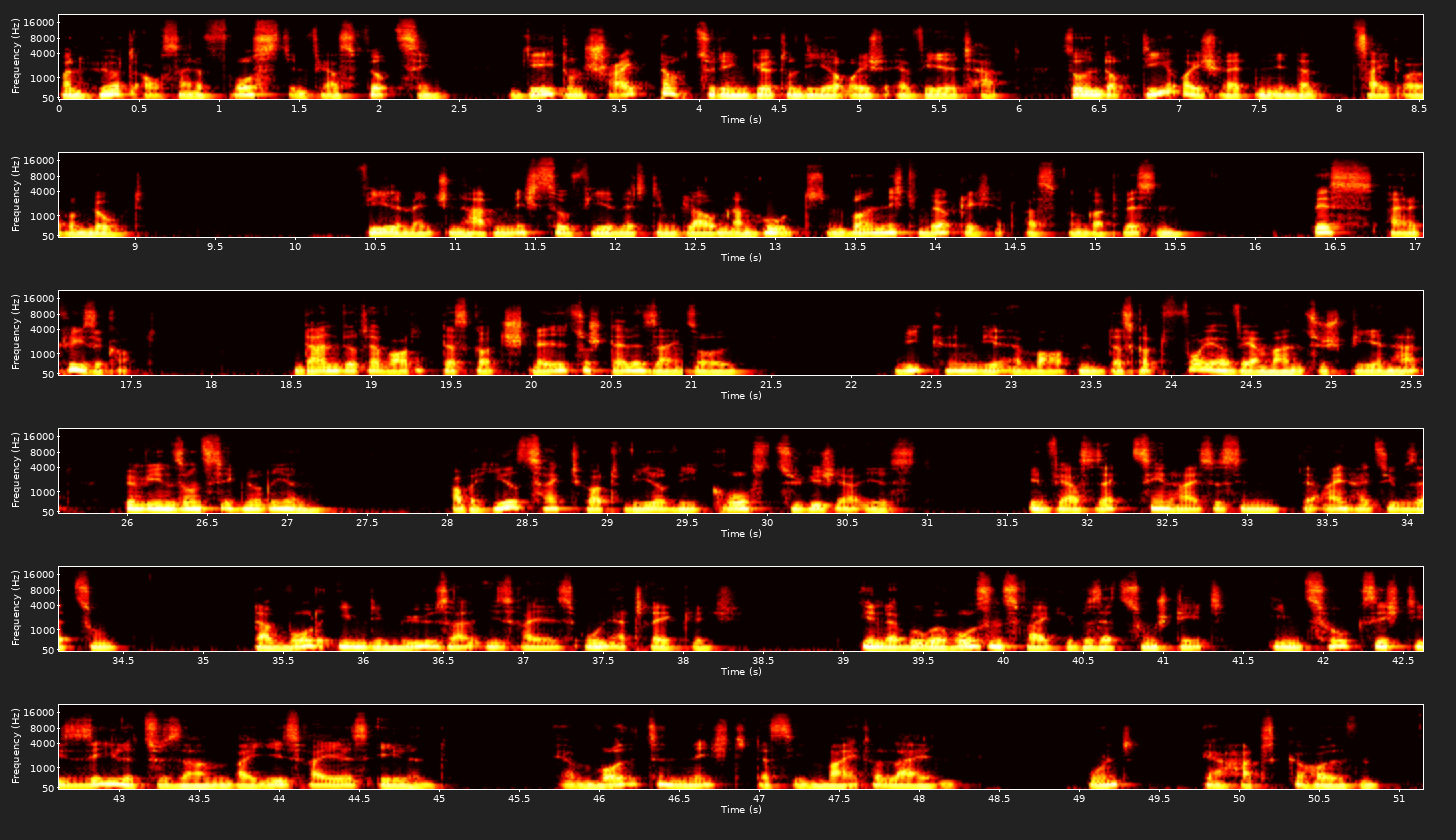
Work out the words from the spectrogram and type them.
Man hört auch seine Frust in Vers 14, Geht und schreit doch zu den Göttern, die ihr euch erwählt habt, sollen doch die euch retten in der Zeit eurer Not. Viele Menschen haben nicht so viel mit dem Glauben am Hut und wollen nicht wirklich etwas von Gott wissen, bis eine Krise kommt. Dann wird erwartet, dass Gott schnell zur Stelle sein soll. Wie können wir erwarten, dass Gott Feuerwehrmann zu spielen hat, wenn wir ihn sonst ignorieren? Aber hier zeigt Gott wieder, wie großzügig er ist. In Vers 16 heißt es in der Einheitsübersetzung, da wurde ihm die Mühsal Israels unerträglich. In der Bube Rosenzweig Übersetzung steht, ihm zog sich die Seele zusammen bei Israels Elend. Er wollte nicht, dass sie weiter leiden. Und er hat geholfen.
